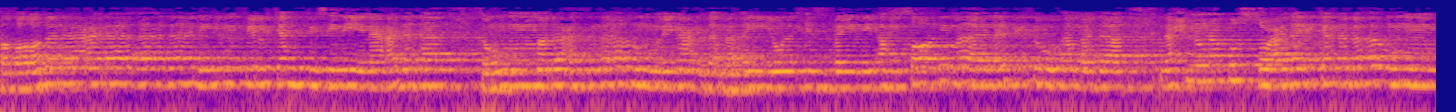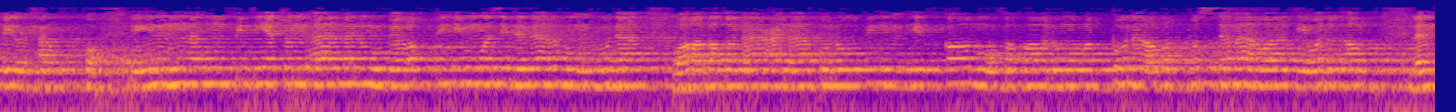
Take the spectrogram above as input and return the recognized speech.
فضربنا على آذانهم في الكهف سنين عددا ثم بعثناهم لنعلم أي الحزبين أحصى لما لبثوا أمدا. نحن نقص عليك نبأهم بالحق إنهم فتية آمنوا بربهم وزدناهم هدى. وربطنا على قلوبهم إذ قاموا فقالوا ربنا رب السماوات والأرض لن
